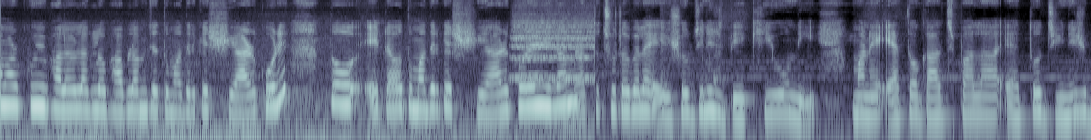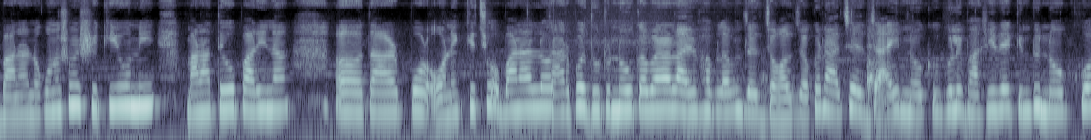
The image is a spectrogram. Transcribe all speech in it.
আমার খুবই ভালো লাগল, ভাবলাম যে তোমাদেরকে শেয়ার করি। তো এটাও তোমাদেরকে শেয়ার করে নিলাম। আমরা তো ছোটোবেলায় এইসব জিনিস দেখিও নি। মানে এত গাছপালা, এত জিনিস বানানো, কোনো সময় শিখিও নি, বানাতেও পারি না। তারপর অনেক কিছু বানালো। তারপর দুটো নৌকা বানালো। আমি ভাবলাম যে জল যখন আছে, যাই নৌকোগুলি ভাসিয়ে দেয়, কিন্তু নৌকো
